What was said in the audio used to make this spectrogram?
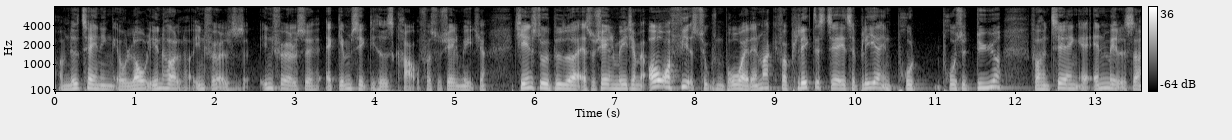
om nedtagning af ulovlig indhold og indførelse, indførelse af gennemsigtighedskrav for sociale medier. Tjenesteudbydere af sociale medier med over 80.000 brugere i Danmark forpligtes til at etablere en pro- procedure for håndtering af anmeldelser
